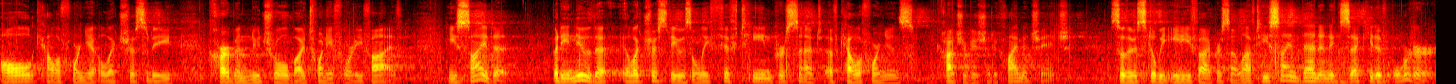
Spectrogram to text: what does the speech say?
all California electricity carbon neutral by 2045. He signed it, but he knew that electricity was only 15% of Californians' contribution to climate change. So there'd still be 85% left. He signed then an executive order,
